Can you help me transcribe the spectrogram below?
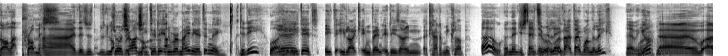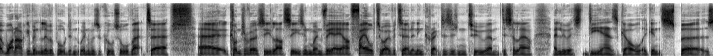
all that promise? Uh, there's a lot. George lot- did it in Romania, didn't he? did he? What? yeah, he, he, did. He, he like invented his own academy club. Oh, and then just entered the league. They, they won the league. There we go. Uh, uh, one argument Liverpool didn't win was, of course, all that uh, uh, controversy last season when VAR failed to overturn an incorrect decision to um, disallow a Luis Diaz goal against Spurs.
